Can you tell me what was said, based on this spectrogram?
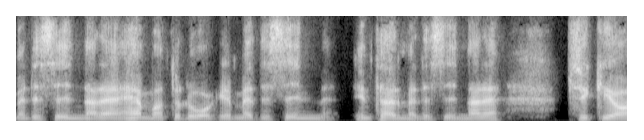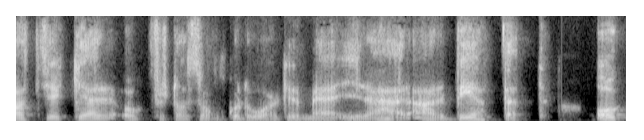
medicinare, hematologer, medicin, internmedicinare, psykiatriker och förstås onkologer med i det här arbetet. Och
